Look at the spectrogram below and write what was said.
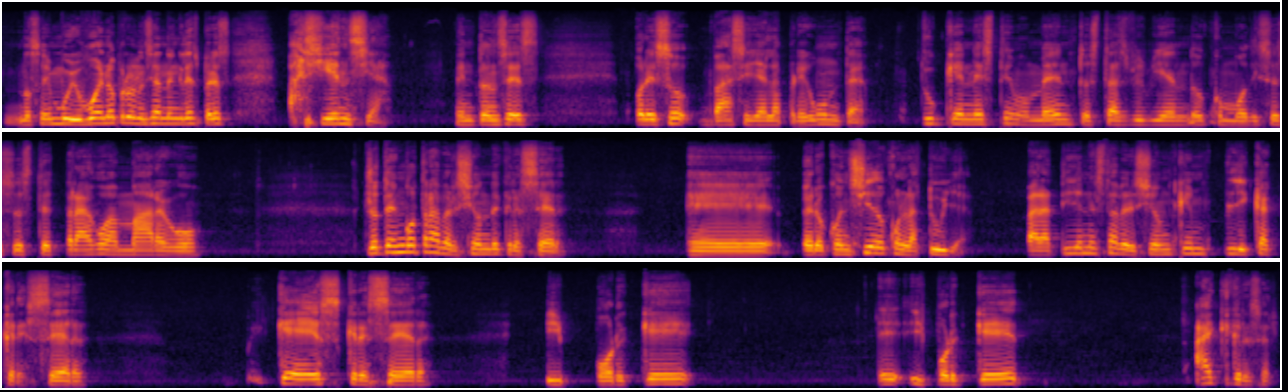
no soy muy bueno pronunciando inglés, pero es paciencia. Entonces, por eso va hacia la pregunta. Tú que en este momento estás viviendo, como dices, este trago amargo, yo tengo otra versión de crecer, eh, pero coincido con la tuya. Para ti en esta versión, ¿qué implica crecer? ¿Qué es crecer? ¿Y por qué? eh, ¿Y por qué hay que crecer?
